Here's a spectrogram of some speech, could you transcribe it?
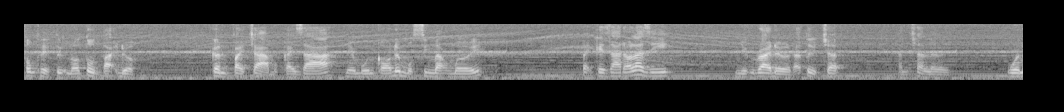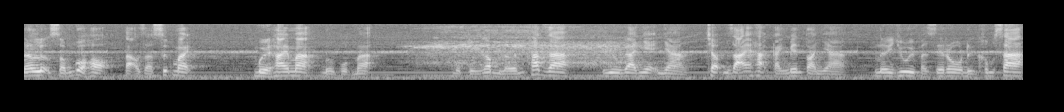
không thể tự nó tồn tại được. Cần phải trả một cái giá nếu muốn có được một sinh mạng mới. Vậy cái giá đó là gì? Những Rider đã từ trận Hắn trả lời. Nguồn năng lượng sống của họ tạo ra sức mạnh. 12 mạng đổi một mạng. Một tiếng gầm lớn phát ra, Ryuga nhẹ nhàng, chậm rãi hạ cánh bên tòa nhà, Nơi Yui và Zero đứng không xa.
